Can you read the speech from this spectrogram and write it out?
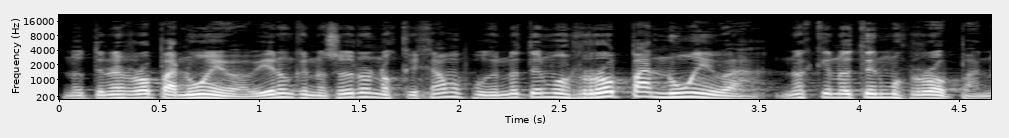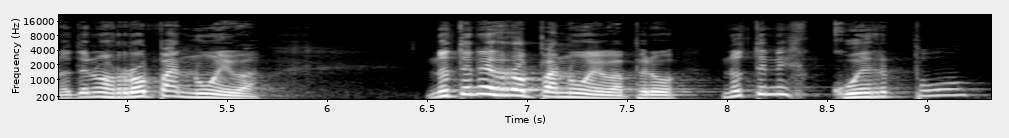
No tenés ropa nueva. Vieron que nosotros nos quejamos porque no tenemos ropa nueva. No es que no tenemos ropa, no tenemos ropa nueva. No tenés ropa nueva, pero ¿no tenés cuerpo?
